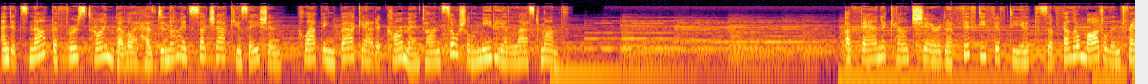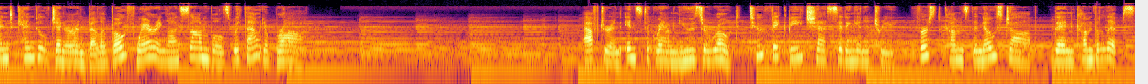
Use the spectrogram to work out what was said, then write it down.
And it's not the first time Bella has denied such accusation, clapping back at a comment on social media last month. A fan account shared a 50-50ths of fellow model and friend Kendall Jenner and Bella both wearing ensembles without a bra. After an Instagram user wrote, two fake beaches sitting in a tree, first comes the nose job, then come the lips,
